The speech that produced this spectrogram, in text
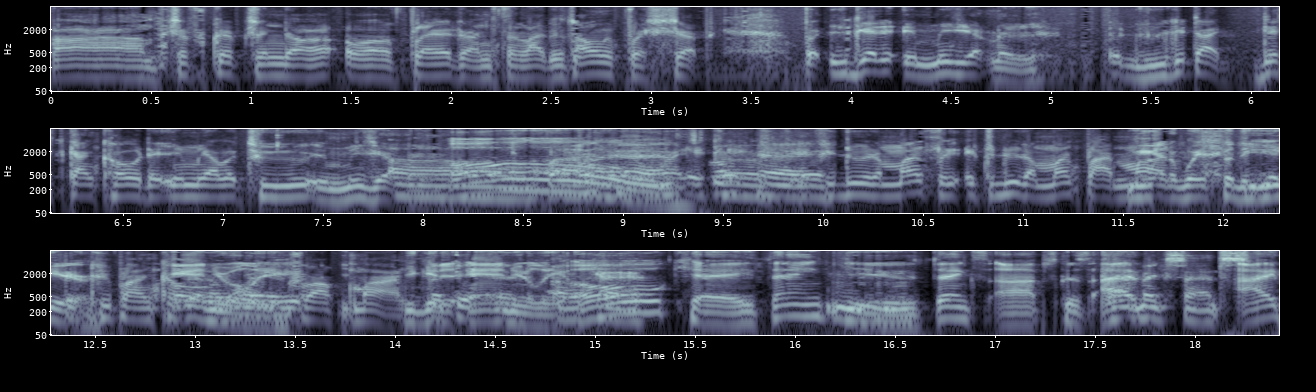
um, subscription or, or pledge or anything like that. It's only for ships. But you get it immediately. You get that discount code. They email it to you immediately. Oh, Uh, if, you- okay. if you do the monthly, if you do the month by month, you got to wait for the you get year coupon code annually. for the 12th month. You get it annually. Okay. Okay, thank you. Thanks, Ops, because I That makes sense. I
